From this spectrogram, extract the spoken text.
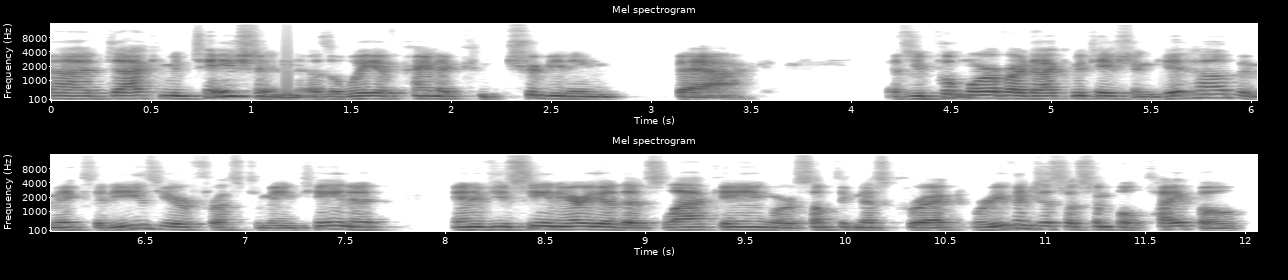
uh, documentation as a way of kind of contributing back. As we put more of our documentation in GitHub, it makes it easier for us to maintain it. And if you see an area that's lacking or something that's correct, or even just a simple typo,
